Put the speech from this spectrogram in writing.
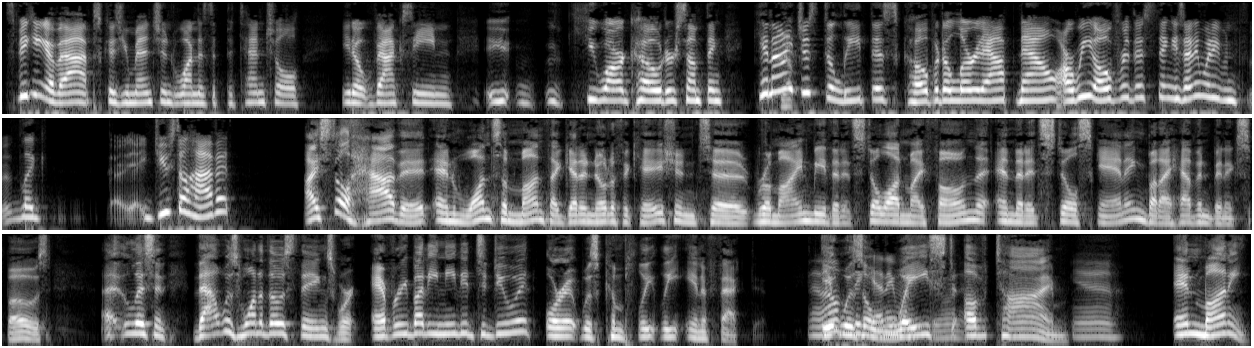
Speaking of apps, because you mentioned one as a potential, you know, vaccine QR code or something. Can I just delete this COVID alert app now? Are we over this thing? Is anyone even like? Do you still have it? I still have it, and once a month I get a notification to remind me that it's still on my phone and that it's still scanning, but I haven't been exposed. Uh, listen, that was one of those things where everybody needed to do it, or it was completely ineffective. It was a waste of time Yeah. and money,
